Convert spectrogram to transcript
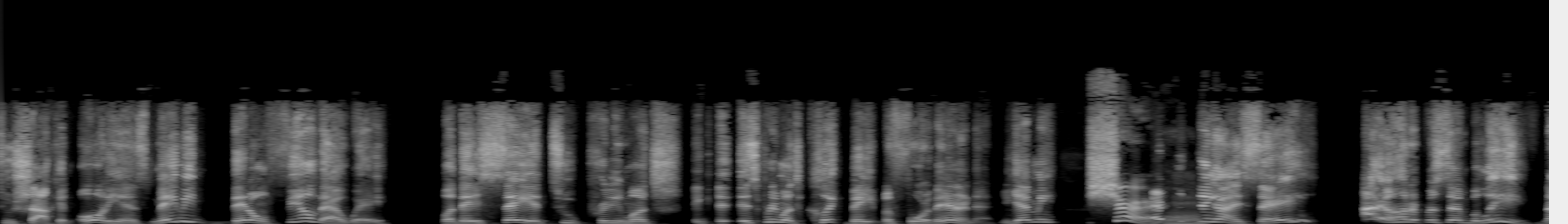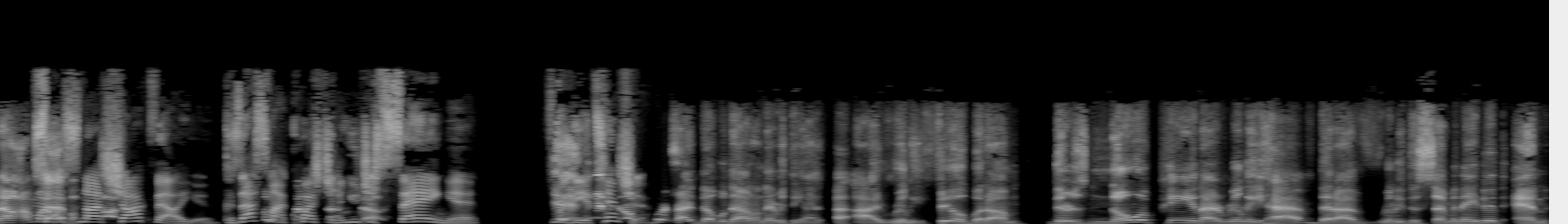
to shock an audience. Maybe they don't feel that way, but they say it to pretty much it, it's pretty much clickbait before the internet. You get me? Sure. Everything mm-hmm. I say, I 100% believe. Now, I might so it's not shock value because that's my question. Are you just saying it for yeah, the attention? Of course, I double down on everything I, I, I really feel, but um, there's no opinion I really have that I've really disseminated and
